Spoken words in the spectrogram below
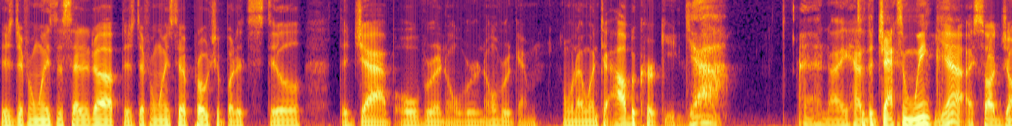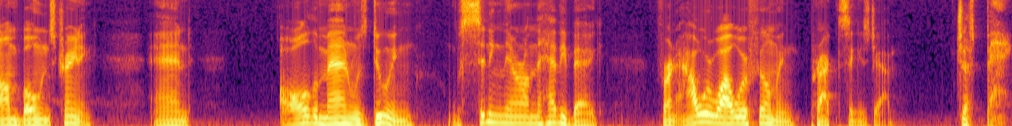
There's different ways to set it up. There's different ways to approach it, but it's still the jab over and over and over again. And when I went to Albuquerque Yeah. and I had To the Jackson Wink. yeah, I saw Jon Bones training, and all the man was doing was sitting there on the heavy bag for an hour while we're filming, practicing his jab. Just bang.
